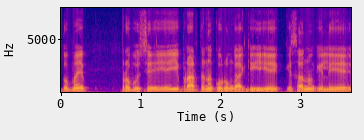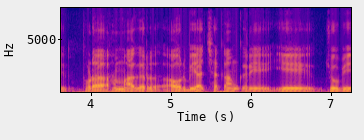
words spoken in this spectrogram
तो मैं प्रभु से यही प्रार्थना करूँगा कि ये किसानों के लिए थोड़ा हम अगर और भी अच्छा काम करें ये जो भी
